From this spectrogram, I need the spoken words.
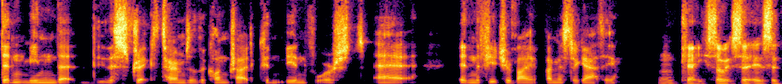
didn't mean that the, the strict terms of the contract couldn't be enforced uh, in the future by, by Mr. Gatty. Okay, so it's a it's a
